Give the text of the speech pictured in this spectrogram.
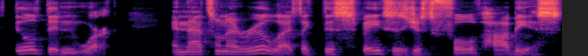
still didn't work. And that's when I realized like this space is just full of hobbyists.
